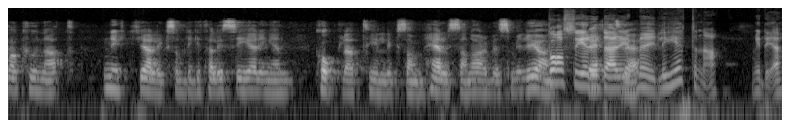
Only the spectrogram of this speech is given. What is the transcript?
har kunnat nyttja liksom digitaliseringen kopplat till liksom hälsan och arbetsmiljön. Vad ser bättre. du där i möjligheterna med det?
